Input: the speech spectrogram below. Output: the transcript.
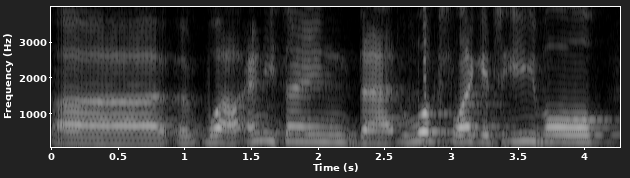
uh, well, anything that looks like it's evil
